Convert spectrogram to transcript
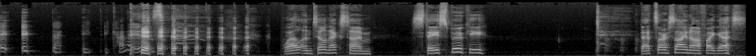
It it it kind of is. well, until next time, stay spooky. That's our sign off, I guess.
